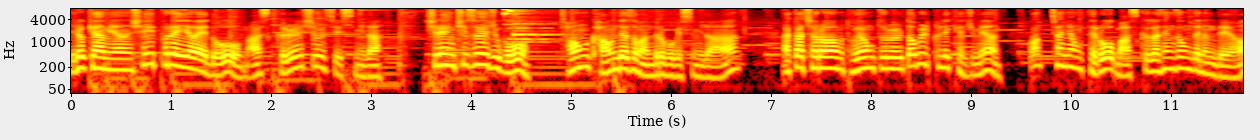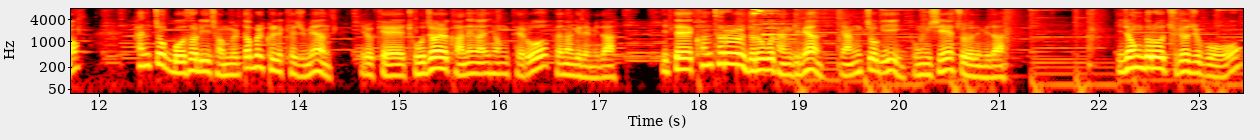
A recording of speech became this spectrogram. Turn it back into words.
이렇게 하면 shape layer에도 마스크를 씌울 수 있습니다. 실행 취소해주고 정 가운데서 만들어 보겠습니다. 아까처럼 도형 tool을 더블 클릭해주면 꽉 찬 형태로 마스크가 생성되는데요. 한쪽 모서리 점을 더블 클릭해주면 이렇게 조절 가능한 형태로 변하게 됩니다. 이때 컨트롤을 누르고 당기면 양쪽이 동시에 줄어듭니다. 이 정도로 줄여주고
